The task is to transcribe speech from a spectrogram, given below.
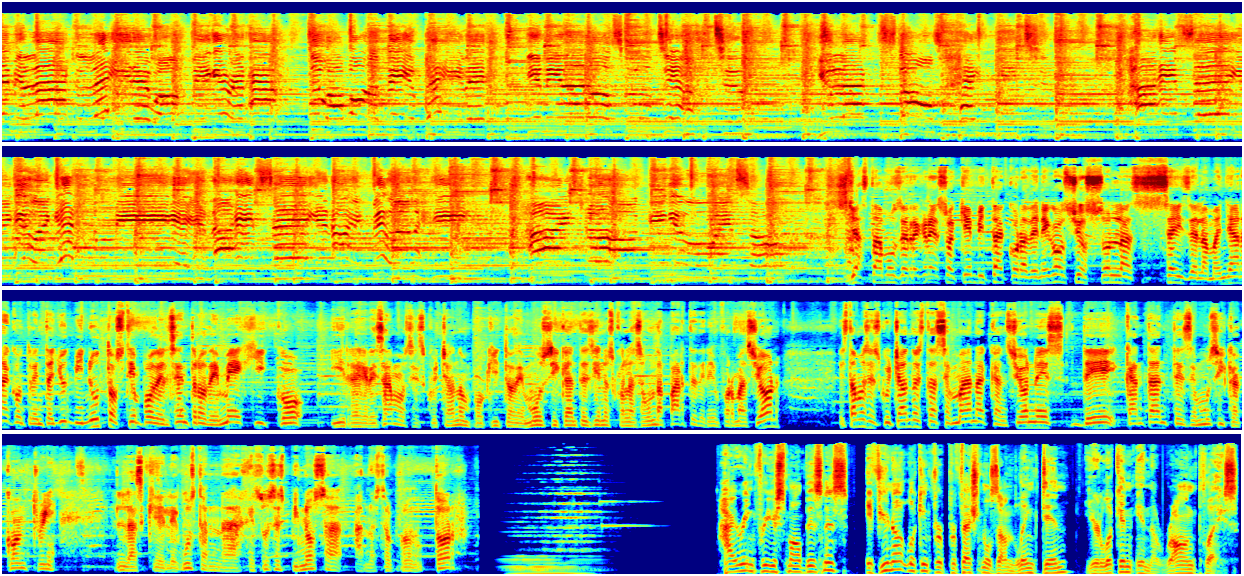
Estamos de regreso aquí en Bitácora de Negocios. Son las 6 de la mañana con 31 minutos, tiempo del centro de México. Y regresamos escuchando un poquito de música antes de irnos con la segunda parte de la información. Estamos escuchando esta semana canciones de cantantes de música country, las que le gustan a Jesús Espinosa, a nuestro productor. Hiring for your small business? If you're not looking for professionals on LinkedIn, you're looking in the wrong place.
